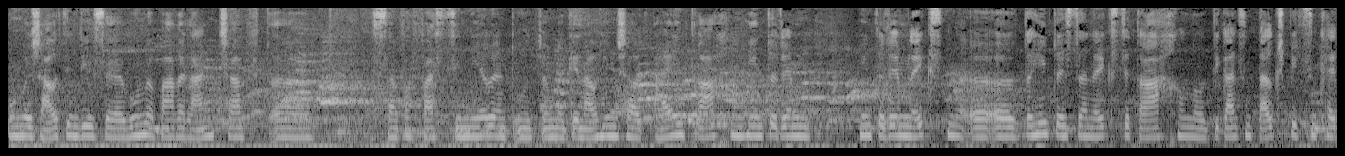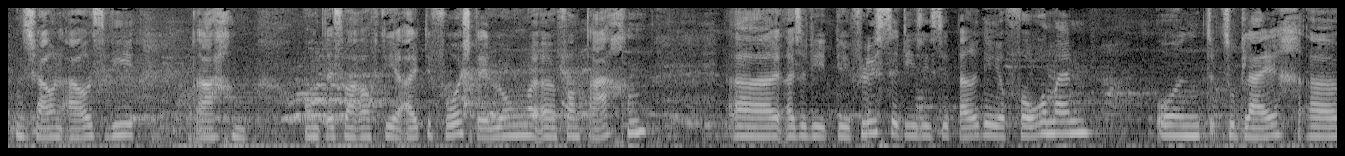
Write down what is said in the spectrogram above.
und man schaut in diese wunderbare Landschaft, äh, ist einfach faszinierend. Und wenn man genau hinschaut, ein Drachen hinter dem hinter dem nächsten, äh, äh, dahinter ist der nächste Drachen und die ganzen Bergspitzenketten schauen aus wie Drachen. Und das war auch die alte Vorstellung äh, vom Drachen. Äh, also die, die Flüsse, die diese Berge hier formen und zugleich äh,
